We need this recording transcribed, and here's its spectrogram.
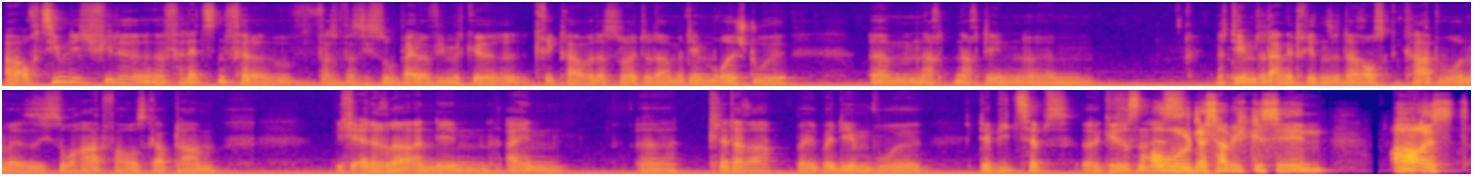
Aber auch ziemlich viele äh, Verletztenfälle, was, was ich so beiläufig mitgekriegt habe, dass Leute da mit dem Rollstuhl ähm, nach, nach den, ähm, nachdem sie da angetreten sind, da rausgekarrt wurden, weil sie sich so hart verausgabt haben. Ich erinnere da an den einen äh, Kletterer, bei, bei dem wohl der Bizeps äh, gerissen ist. Oh, das habe ich gesehen. Oh, ist,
